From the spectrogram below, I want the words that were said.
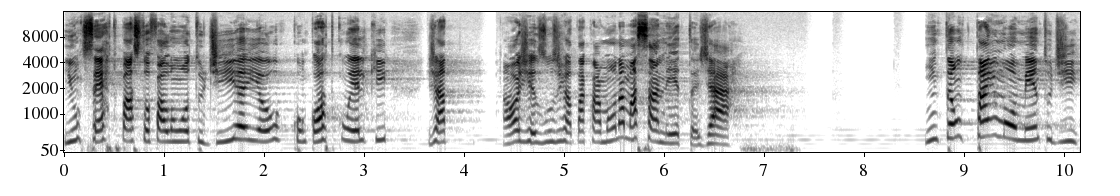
E um certo pastor falou um outro dia e eu concordo com ele que já, ó, Jesus já está com a mão na maçaneta, já. Então está em um momento de,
